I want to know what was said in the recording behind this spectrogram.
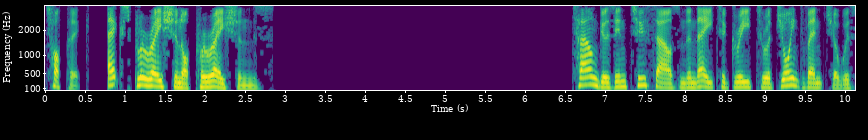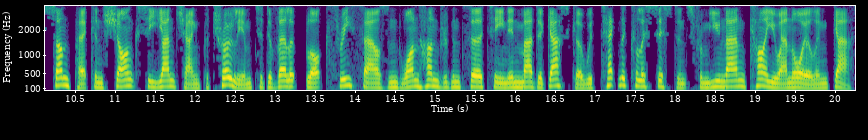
Topic Exploration operations Towngas in 2008 agreed to a joint venture with Sunpec and Shaanxi Yanchang Petroleum to develop Block 3113 in Madagascar with technical assistance from Yunnan Kaiyuan Oil and Gas.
